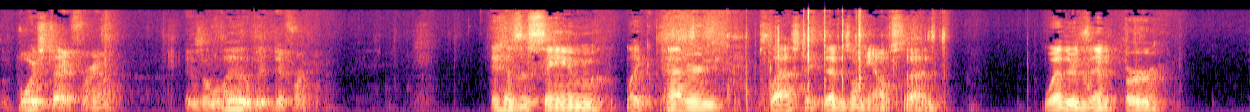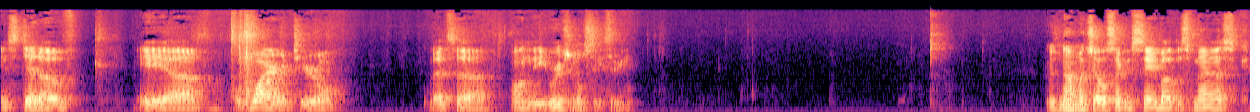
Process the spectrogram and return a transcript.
the voice diaphragm is a little bit different. It has the same like patterned plastic that is on the outside, rather than or instead of a, uh, a wire material that's uh, on the original C3. There's not much else I can say about this mask,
